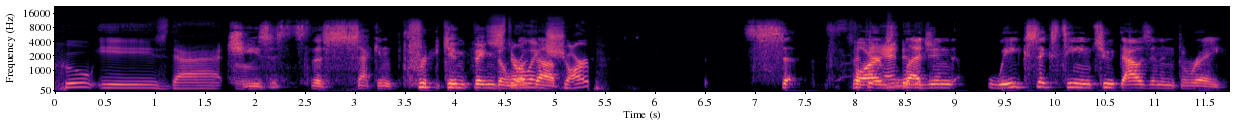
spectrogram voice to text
who is that? Jesus, it's the second freaking thing to Sterling look up. Sterling Sharpe. S- Favre's end of the- legend. Week 16, 2003.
